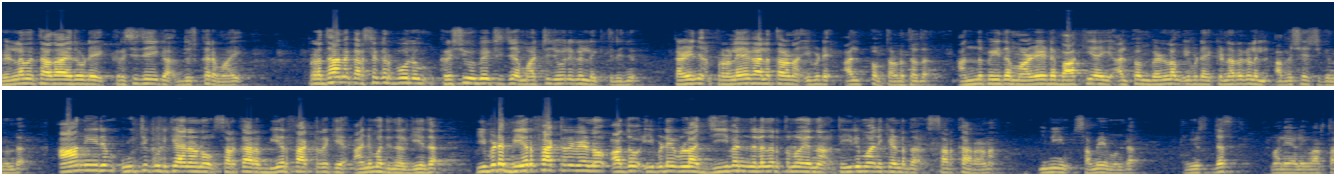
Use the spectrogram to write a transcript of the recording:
വെള്ളമെത്താതായതോടെ കൃഷി ചെയ്യുക ദുഷ്കരമായി. പ്രധാന കർഷകർ പോലും കൃഷി ഉപേക്ഷിച്ച് മറ്റു ജോലികളിലേക്ക് തിരിഞ്ഞു. കഴിഞ്ഞ പ്രളയകാലത്താണ് ഇവിടെ അല്പം തണുത്തത്. അന്ന് പെയ്ത മഴയുടെ ബാക്കിയായി അല്പം വെള്ളം ഇവിടെ കിണറുകളിൽ അവശേഷിക്കുന്നുണ്ട്. ആ നീരും ഊറ്റിക്കുടിക്കാനാണോ സർക്കാർ ബിയർ ഫാക്ടറിക്ക് അനുമതി നൽകിയത്? ഇവിടെ ബിയർ ഫാക്ടറി വേണോ? അതോ ഇവിടെയുള്ള ജീവൻ നിലനിർത്തണോ എന്ന് തീരുമാനിക്കേണ്ടത് സർക്കാരാണ്. ഇനിയും സമയമുണ്ട്. ന്യൂസ് ഡെസ്ക് മലയാളി വാർത്ത.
